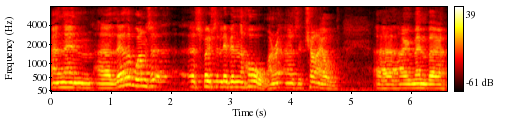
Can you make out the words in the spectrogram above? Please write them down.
and then uh, they're the ones that are supposed to live in the home. As a child, uh, I remember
